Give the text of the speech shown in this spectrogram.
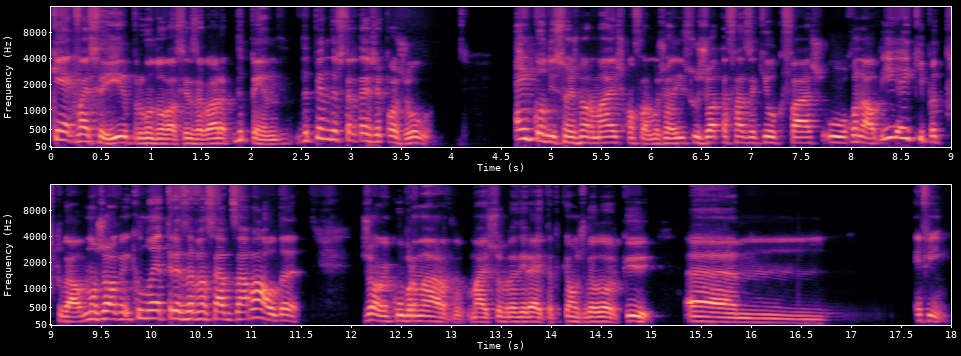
Quem é que vai sair? Perguntam vocês agora. Depende. Depende da estratégia para o jogo. Em condições normais, conforme eu já disse, o Jota faz aquilo que faz o Ronaldo. E a equipa de Portugal não joga, aquilo não é três avançados à balda. Joga com o Bernardo mais sobre a direita, porque é um jogador que, hum, enfim,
